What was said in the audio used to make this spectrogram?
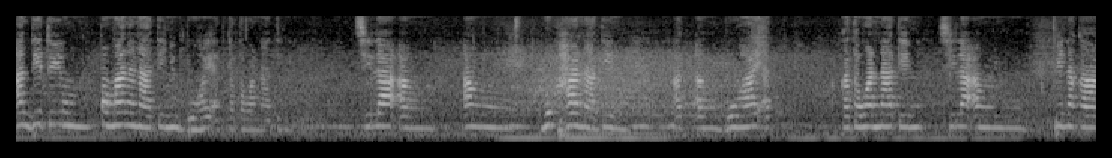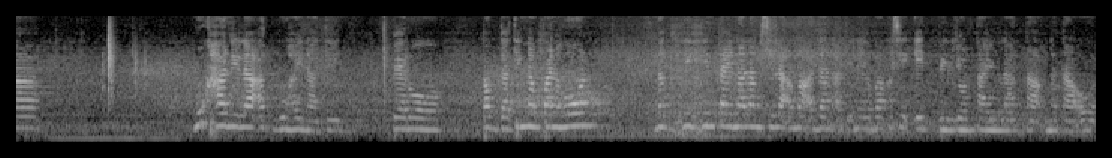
andito yung pamana natin, yung buhay at katawan natin. Sila ang ang mukha natin at ang buhay at katawan natin, sila ang pinaka mukha nila at buhay natin. Pero pagdating ng panahon, naghihintay na lang sila Ama Adan at Ina Eva kasi 8 billion tayong lahat ta- na tao.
